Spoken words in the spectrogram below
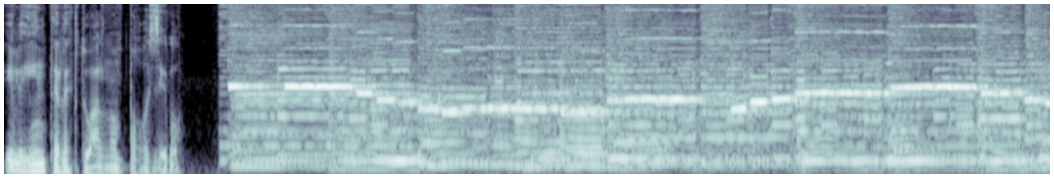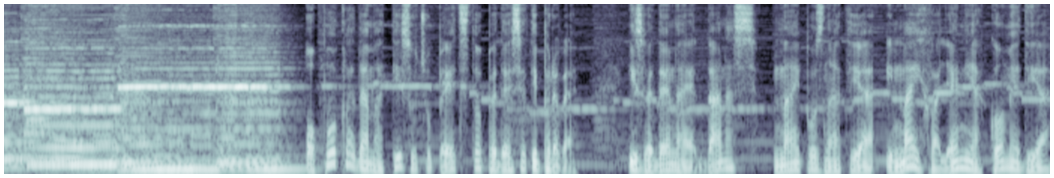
ili intelektualnom pozivu. O pokladama 1551. izvedena je danas najpoznatija i najhvaljenija komedija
